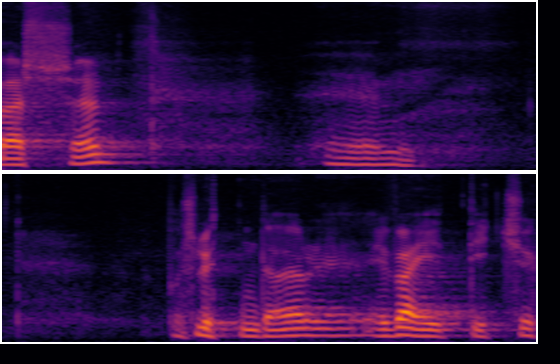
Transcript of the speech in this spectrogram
verset. Eh, på slutten der Jeg veit ikke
